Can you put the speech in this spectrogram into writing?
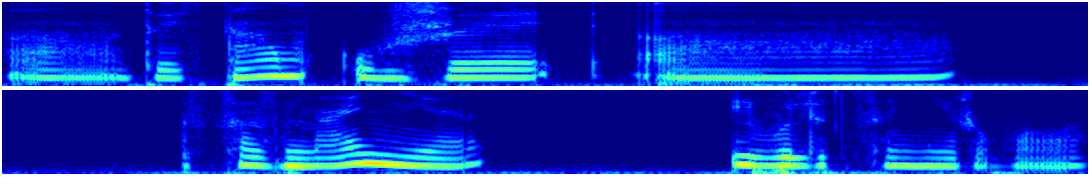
А, то есть там уже а, сознание эволюционировало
